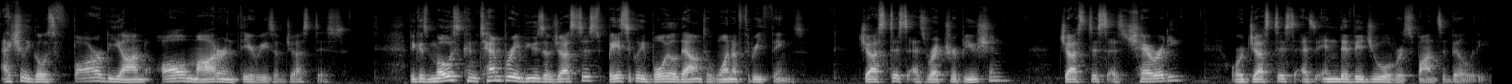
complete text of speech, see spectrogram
actually goes far beyond all modern theories of justice. Because most contemporary views of justice basically boil down to one of three things justice as retribution, justice as charity, or justice as individual responsibility.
